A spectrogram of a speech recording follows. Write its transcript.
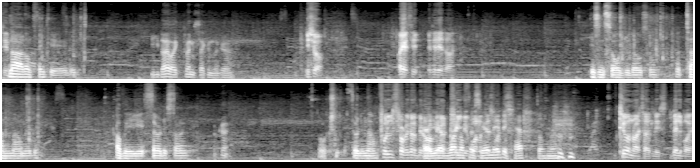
Good. No, I don't think he did. He died like 20 seconds ago. You sure? Oh yes, he, yes, he did die. He's in soldier though, so at 10 now maybe. I'll be 30 starting. Okay. Oh, actually, 30 now. Full is probably gonna be Uh, wrong. you We have one 3v1 offense here, maybe cap, don't know. Two on right side at least. Billy boy.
